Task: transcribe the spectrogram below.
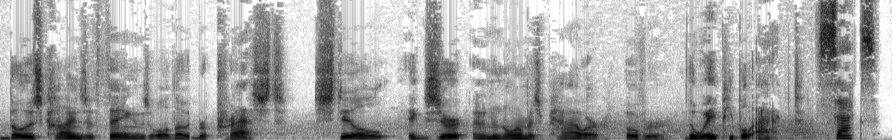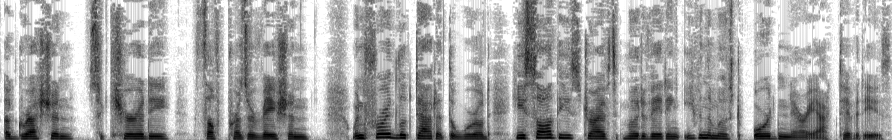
those kinds of things, although repressed, still exert an enormous power over the way people act. Sex, aggression, security, self preservation. When Freud looked out at the world, he saw these drives motivating even the most ordinary activities.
